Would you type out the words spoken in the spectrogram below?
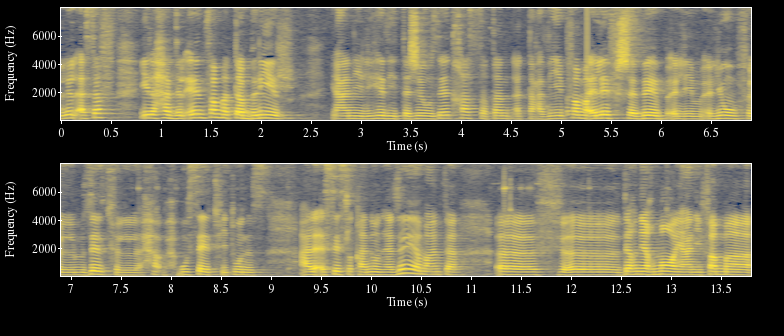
للأسف إلى حد الآن فما تبرير يعني لهذه التجاوزات خاصة التعذيب. فما آلاف الشباب اللي اليوم في مازالت في الحبوسات في تونس على أساس القانون هذايا معناتها ديرنيغمون يعني فما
